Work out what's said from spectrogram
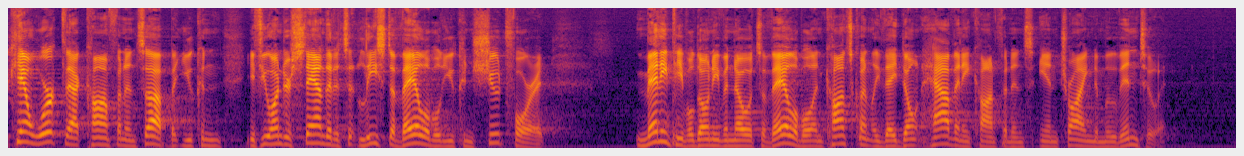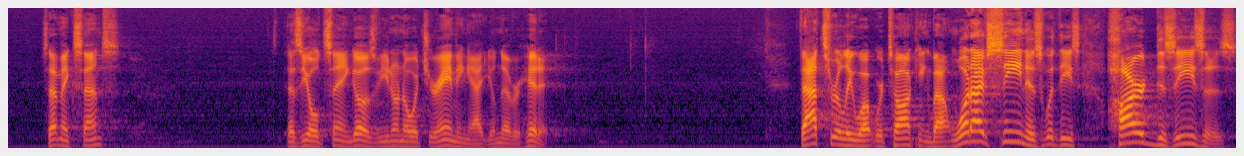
can't work that confidence up, but you can, if you understand that it's at least available, you can shoot for it. Many people don't even know it's available, and consequently, they don't have any confidence in trying to move into it. Does that make sense? As the old saying goes, if you don't know what you're aiming at, you'll never hit it. That's really what we're talking about. What I've seen is with these hard diseases,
